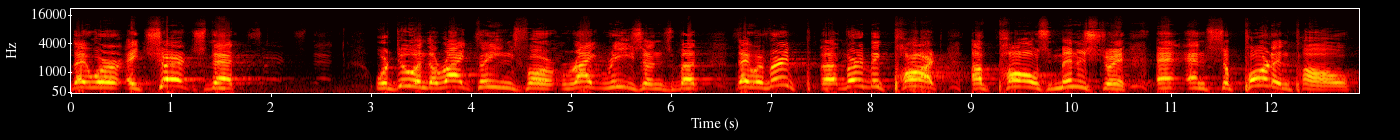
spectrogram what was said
they were a church that were doing the right things for right reasons, but they were very, uh, very big part of Paul's ministry and, and supporting Paul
